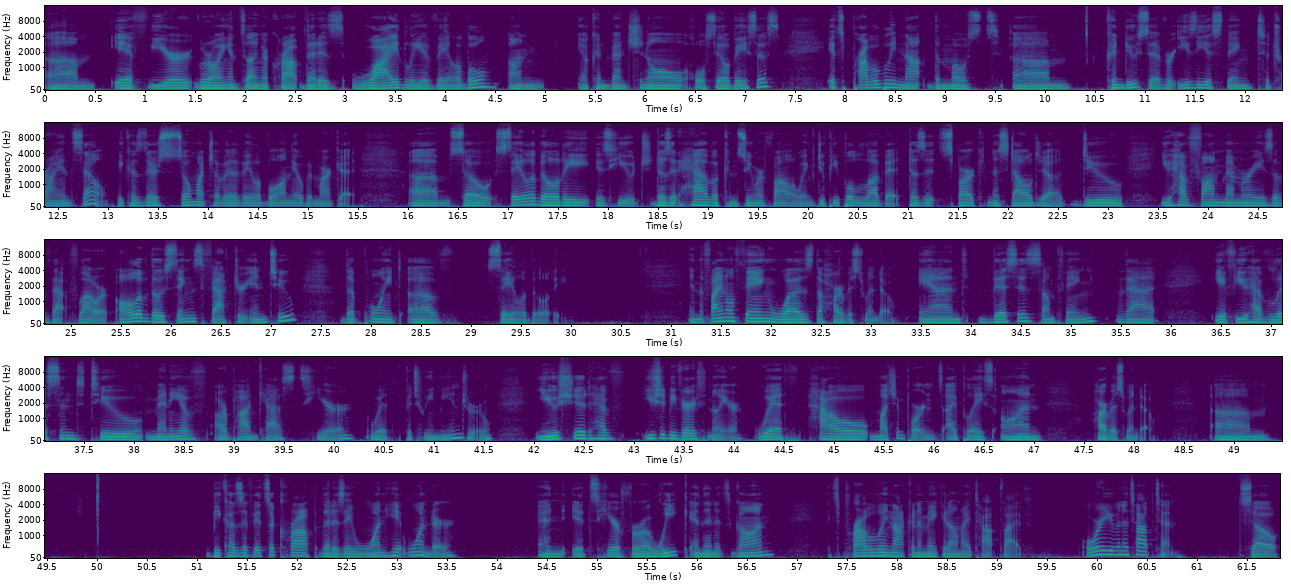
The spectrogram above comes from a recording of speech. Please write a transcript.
Um, if you're growing and selling a crop that is widely available on a conventional wholesale basis, it's probably not the most um, conducive or easiest thing to try and sell because there's so much of it available on the open market. Um, so saleability is huge. Does it have a consumer following? Do people love it? Does it spark nostalgia? Do you have fond memories of that flower? All of those things factor into the point of saleability. And the final thing was the harvest window. And this is something that if you have listened to many of our podcasts here with between me and Drew, you should have you should be very familiar with how much importance I place on harvest window. Um, because if it's a crop that is a one hit wonder and it's here for a week and then it's gone, it's probably not going to make it on my top five or even a top 10. So,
